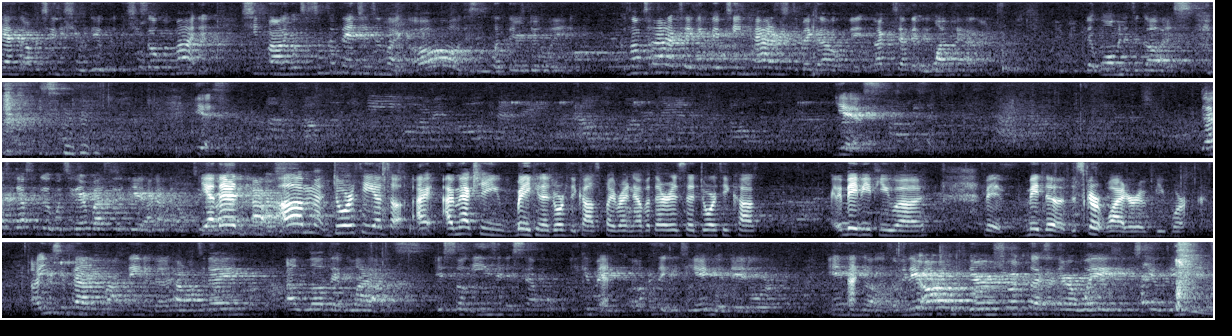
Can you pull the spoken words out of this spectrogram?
had the opportunity, she would do it. She's open-minded. She finally went to some conventions and like, oh, this is what they're doing. Because I'm tired of taking 15 patterns to make an outfit. I can have that one pattern. That woman is a goddess. Yes. That's, that's a good one too. Everybody said, yeah, I got that one too. Yeah, I there. like house. Um, Dorothy. I, I'm actually making a Dorothy cosplay right now, but there is a Dorothy cos. Maybe if you uh, made the, the skirt wider, it would be work. I used to pattern my Athena that I have on today. I love that blouse. It's so easy and it's simple. You can make, like I say, ETA with it or anything else. I mean, there are, there are shortcuts and there are ways you can still do this.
